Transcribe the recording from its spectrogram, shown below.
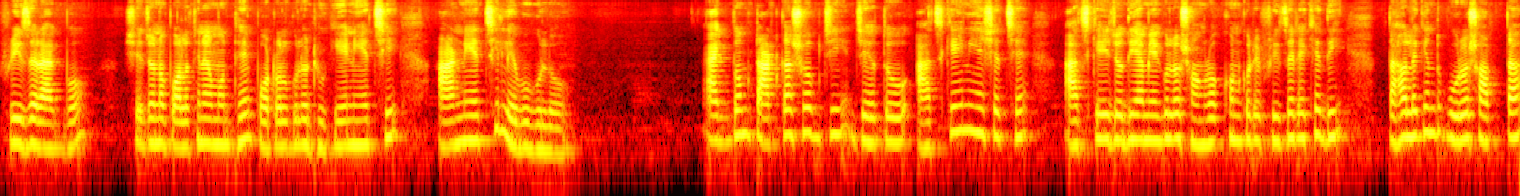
ফ্রিজে রাখব। সেজন্য পলিথিনের মধ্যে পটলগুলো ঢুকিয়ে নিয়েছি আর নিয়েছি লেবুগুলো। একদম টাটকা সবজি যেহেতু আজকেই নিয়ে এসেছে, আজকেই যদি আমি এগুলো সংরক্ষণ করে ফ্রিজে রেখে দিই, তাহলে কিন্তু পুরো সপ্তাহ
